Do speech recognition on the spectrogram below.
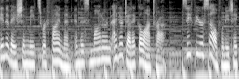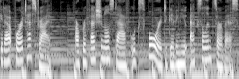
Innovation meets refinement in this modern, energetic Elantra. See for yourself when you take it out for a test drive. Our professional staff looks forward to giving you excellent service.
